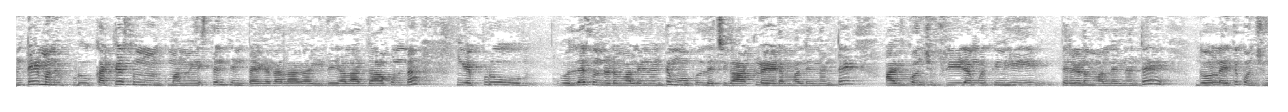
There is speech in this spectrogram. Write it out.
అంటే మనం ఇప్పుడు కట్టేస్తున్నాం అనుకో మనం వేస్తే తింటాయి కదా అలాగా. ఇది అలా కాకుండా ఇంకెప్పుడు వదిలేసి ఉండడం వల్ల ఏంటంటే మోపులు తెచ్చి ఘాట్లో వేయడం వల్ల ఏంటంటే అవి కొంచెం ఫ్రీడమ్గా తిని తిరగడం వల్ల ఏంటంటే దోళ్ళు అయితే కొంచెం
